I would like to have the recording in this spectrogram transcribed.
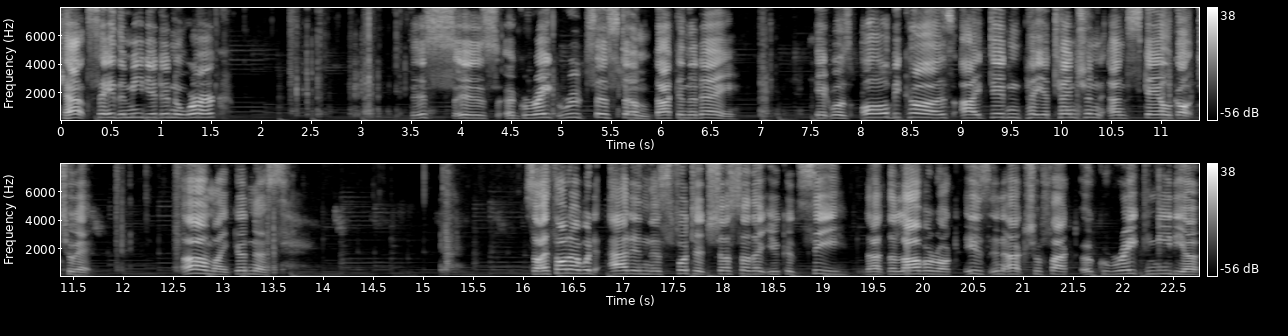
Can't say the media didn't work. This is a great root system back in the day. It was all because I didn't pay attention and scale got to it. Oh my goodness. So I thought I would add in this footage just so that you could see that the lava rock is in actual fact a great media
